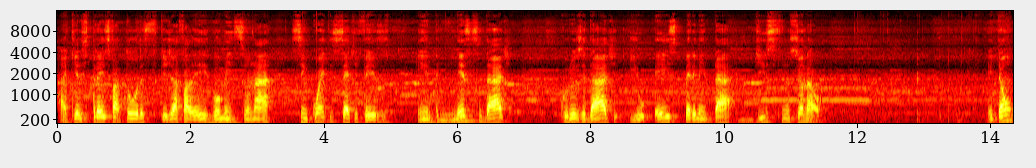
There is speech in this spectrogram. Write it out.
àqueles três fatores que já falei, vou mencionar 57 vezes entre necessidade, curiosidade e o experimentar disfuncional. Então,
